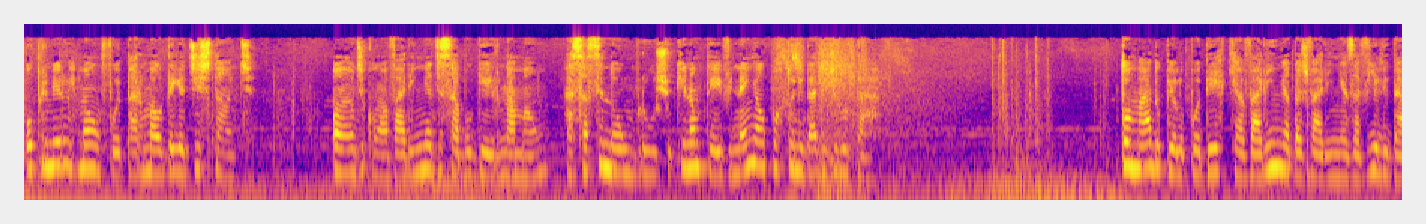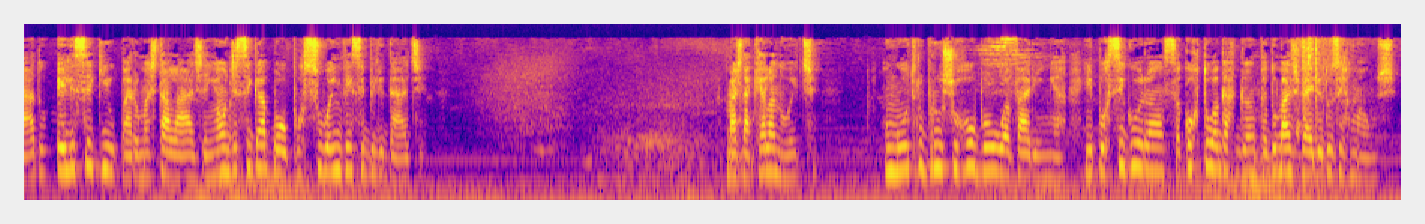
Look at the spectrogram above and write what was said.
O primeiro irmão foi para uma aldeia distante, onde, com a varinha de sabugueiro na mão, assassinou um bruxo que não teve nem a oportunidade de lutar. Tomado pelo poder que a varinha das varinhas havia lhe dado, ele seguiu para uma estalagem onde se gabou por sua invencibilidade. Mas naquela noite, um outro bruxo roubou a varinha e, por segurança, cortou a garganta do mais velho dos irmãos.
